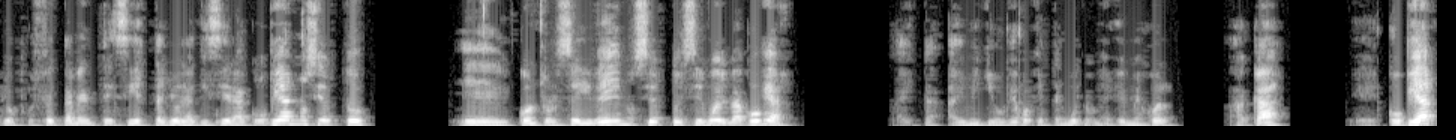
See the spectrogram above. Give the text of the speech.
yo perfectamente, si esta yo la quisiera copiar, ¿no es cierto? Eh, control C y V, ¿no es cierto? Y se vuelve a copiar. Ahí está, ahí me equivoqué porque está en Windows, es mejor acá copiar,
